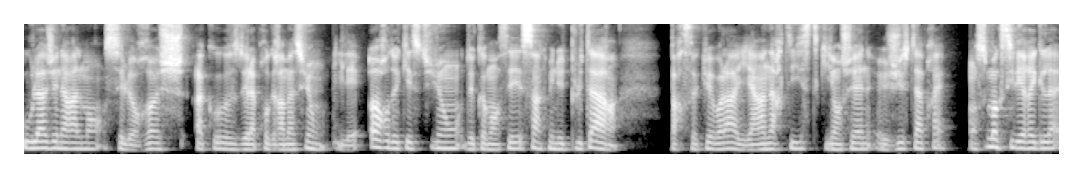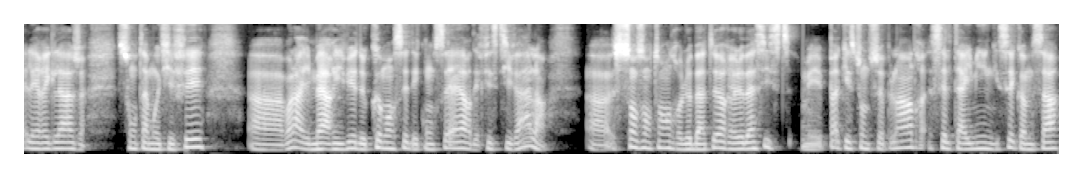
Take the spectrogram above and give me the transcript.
où là généralement c'est le rush à cause de la programmation, il est hors de question de commencer 5 minutes plus tard, parce que voilà, il y a un artiste qui enchaîne juste après. On se moque si les, réglages sont à moitié faits. Euh, voilà, il m'est arrivé de commencer des concerts, des festivals, euh, sans entendre le batteur et le bassiste. Mais pas question de se plaindre, c'est le timing, c'est comme ça.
